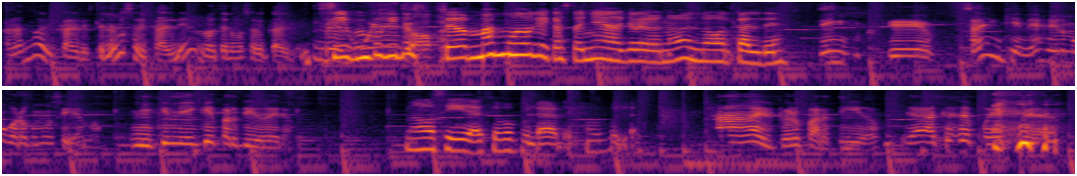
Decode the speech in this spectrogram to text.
hablando de alcaldes, ¿tenemos alcalde o no tenemos alcalde? Sí, un poquito peor, más mudo que Castañeda, creo, ¿no? El nuevo alcalde. Sí, eh, ¿saben quién es? Yo no me acuerdo cómo se llama, ni, qué- ni qué partido era. No, sí, de Acción Popular, de Acción Popular. Ah, el peor partido. Ya, ¿qué se puede esperar?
